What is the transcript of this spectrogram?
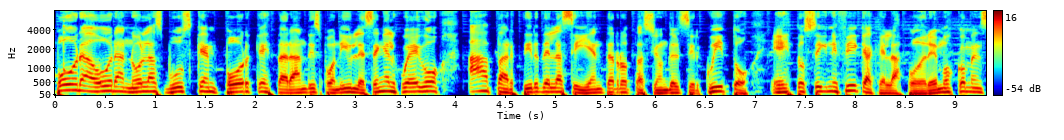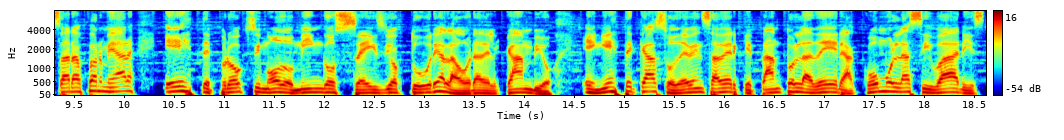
por ahora no las busquen porque estarán disponibles en el juego a partir de la siguiente rotación del circuito. Esto significa que las podremos comenzar a farmear este próximo domingo 6 de octubre a la hora del cambio. En este caso deben saber que tanto Ladera como las Ibaris,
